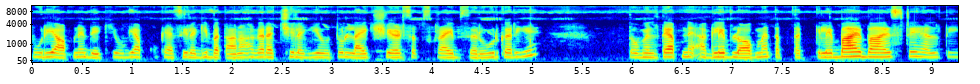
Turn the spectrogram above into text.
पूरी आपने देखी होगी, आपको कैसी लगी बताना। अगर अच्छी लगी हो तो लाइक शेयर सब्सक्राइब ज़रूर करिए। तो मिलते हैं अपने अगले ब्लॉग में, तब तक के लिए बाय बाय स्टे हेल्थी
